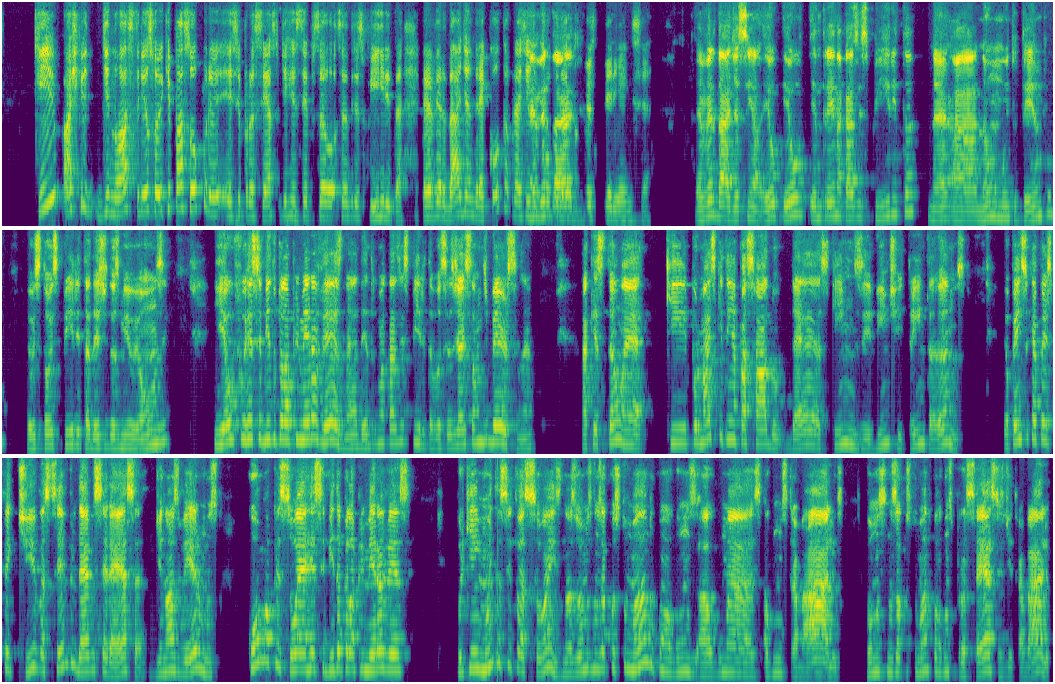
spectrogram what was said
que acho que de nós três foi o que passou por esse processo de recepção ao centro espírita. É verdade, André? Conta pra gente é um pouco da sua experiência. É verdade, assim, ó, eu, eu entrei na casa espírita, né, há não muito tempo, eu estou espírita desde 2011, e eu fui recebido pela primeira vez, né, dentro de uma casa espírita, vocês já estão de berço, né. A questão é que, por mais que tenha passado 10, 15, 20, 30 anos, eu penso que a perspectiva sempre deve ser essa, de nós vermos como a pessoa é recebida pela primeira vez porque em muitas situações nós vamos nos acostumando com alguns, algumas, alguns trabalhos, vamos nos acostumando com alguns processos de trabalho,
